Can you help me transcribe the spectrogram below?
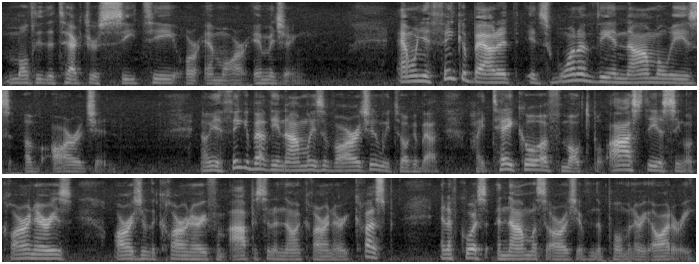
multi-detector CT or MR imaging. And when you think about it, it's one of the anomalies of origin. Now, when you think about the anomalies of origin, we talk about high takeoff, multiple ostia, single coronaries, origin of the coronary from opposite and non-coronary cusp, and of course, anomalous origin from the pulmonary artery.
